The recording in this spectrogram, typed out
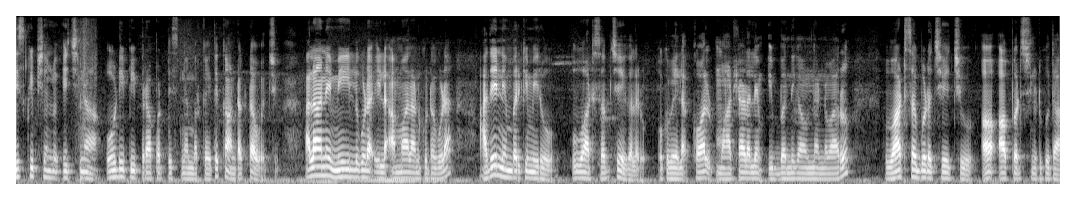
డిస్క్రిప్షన్లో ఇచ్చిన ఓడిపి ప్రాపర్టీస్ నెంబర్కి అయితే కాంటాక్ట్ అవ్వచ్చు. అలానే మీ ఇల్లు కూడా ఇలా అమ్మాలనుకున్నా కూడా అదే నెంబర్కి మీరు వాట్సాప్ చేయగలరు. ఒకవేళ కాల్ మాట్లాడలేం ఇబ్బందిగా ఉందన్న వారు వాట్సాప్ కూడా చేయొచ్చు. ఆ ఆపర్చునిటీ కూడా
